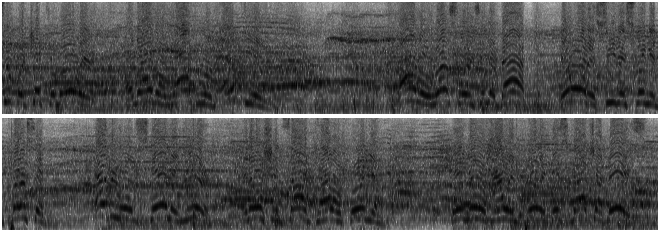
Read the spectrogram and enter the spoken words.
super kick from earlier. And now the locker room emptying. All the wrestlers in the back, they want to see this thing in person. Everyone's standing here in Oceanside, California. They know how important this matchup is.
